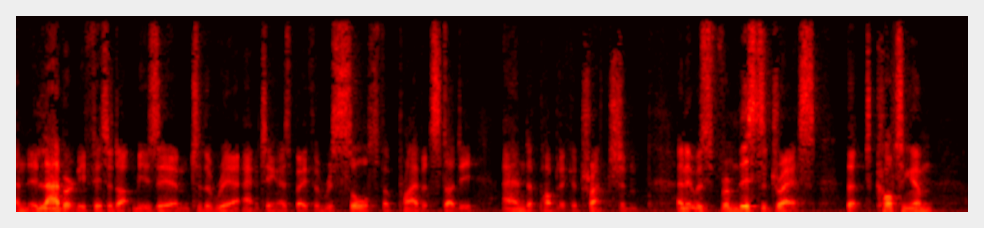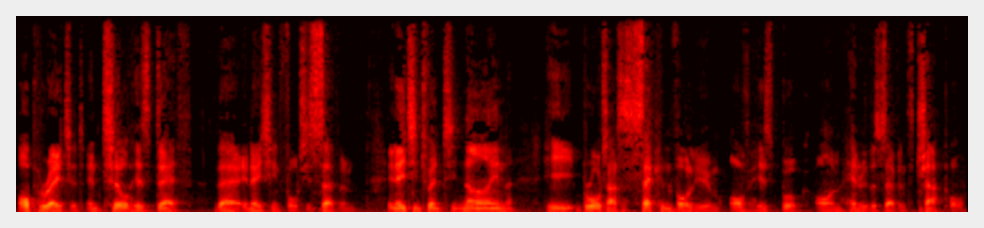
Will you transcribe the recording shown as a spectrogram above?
and elaborately fitted up museum to the rear, acting as both a resource for private study and a public attraction. And it was from this address that Cottingham operated until his death there in 1847. In 1829, he brought out a second volume of his book on Henry VII Chapel,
